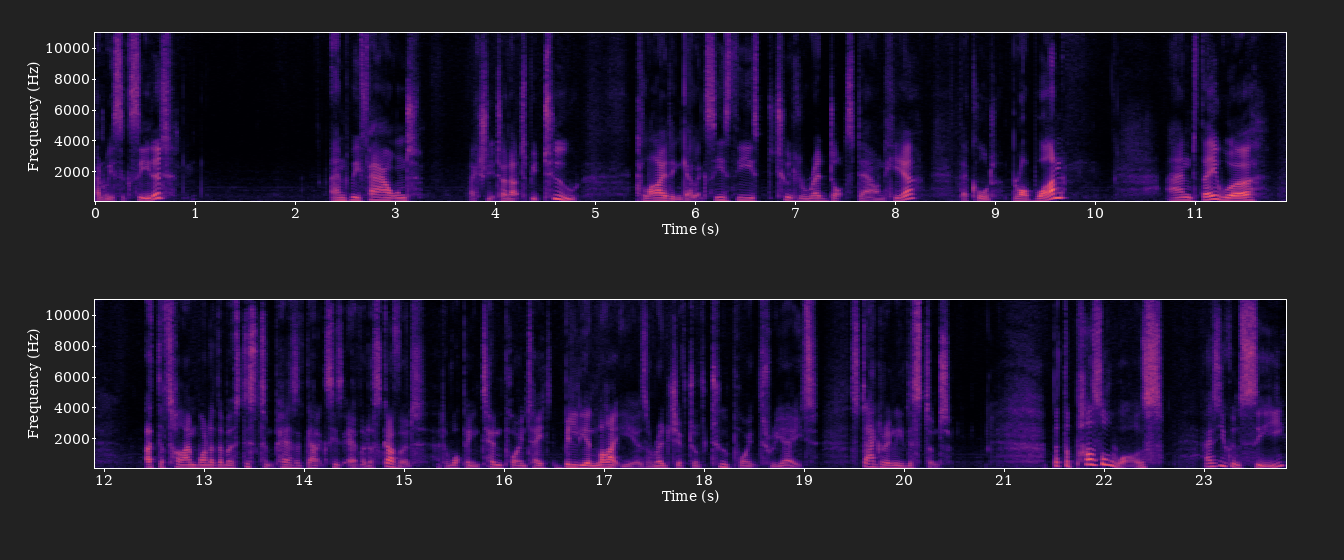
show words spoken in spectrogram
And we succeeded, and we found Actually, it turned out to be two colliding galaxies, these two little red dots down here. They're called Blob 1, and they were, at the time, one of the most distant pairs of galaxies ever discovered, at a whopping 10.8 billion light years, a redshift of 2.38, staggeringly distant. But the puzzle was, as you can see,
